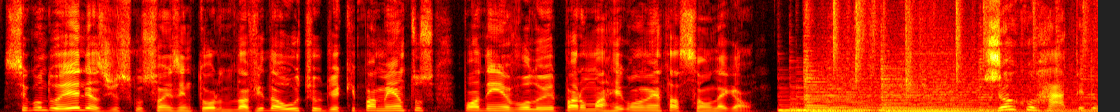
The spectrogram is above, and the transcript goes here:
Segundo ele, as discussões em torno da vida útil de equipamentos podem evoluir para uma regulamentação legal. Jogo rápido.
